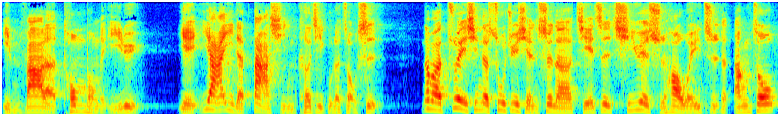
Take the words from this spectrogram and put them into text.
引发了通膨的疑虑，也压抑了大型科技股的走势。那么最新的数据显示呢，截至七月十号为止的当周。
